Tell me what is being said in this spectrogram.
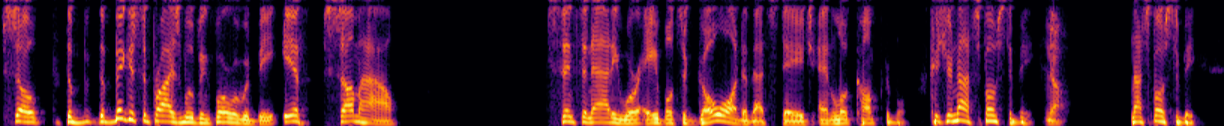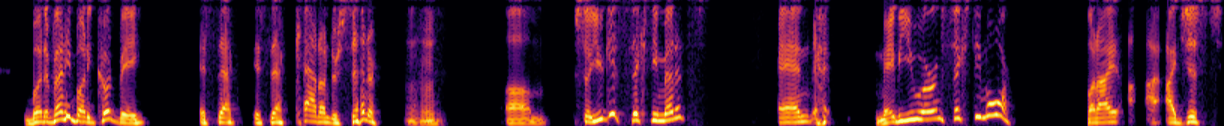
So the the biggest surprise moving forward would be if somehow Cincinnati were able to go onto that stage and look comfortable because you're not supposed to be. No, not supposed to be. But if anybody could be, it's that it's that cat under center. Mm-hmm. Um, so you get 60 minutes, and maybe you earn 60 more. But I, I, I just,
